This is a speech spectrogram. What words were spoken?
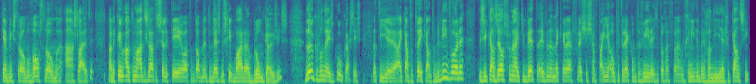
campingstroom of walstroom aansluiten. Nou, dan kun je hem automatisch laten selecteren wat op dat moment de best beschikbare bronkeuze is. Leuke van deze koelkast is dat hij, hij kan van twee kanten bediend worden. Dus je kan zelfs vanuit je bed even een lekker eh, flesje champagne opentrekken om te vieren dat je toch even genieten bent van die eh, vakantie.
